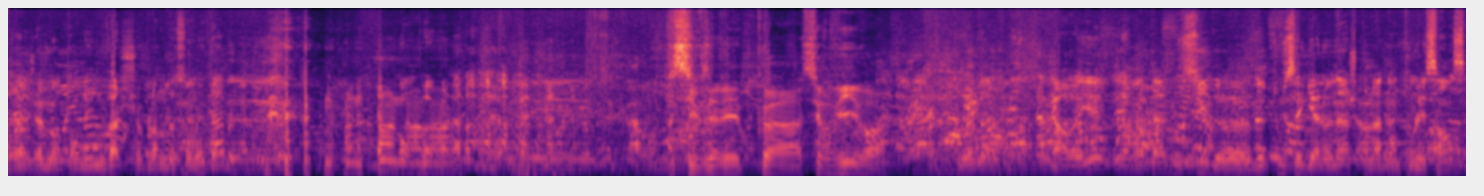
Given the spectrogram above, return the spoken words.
On n'a jamais entendu une vache se plaindre de son étable. Non, non, non. Si vous avez de quoi survivre. Alors vous voyez, l'avantage aussi de, de tous ces galonnages qu'on a dans tous les sens,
